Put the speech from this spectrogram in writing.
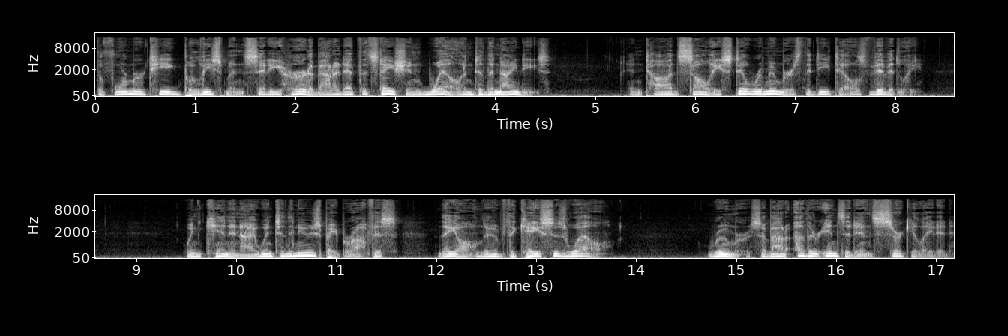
the former Teague policeman said he heard about it at the station well into the 90s, and Todd Solly still remembers the details vividly. When Ken and I went to the newspaper office, they all knew of the case as well. Rumors about other incidents circulated,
